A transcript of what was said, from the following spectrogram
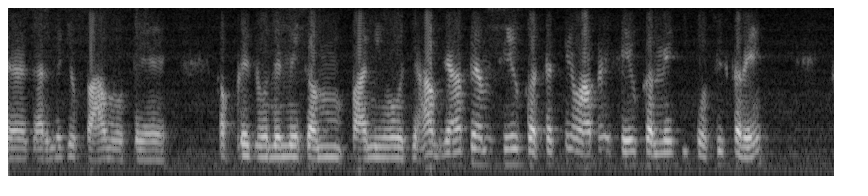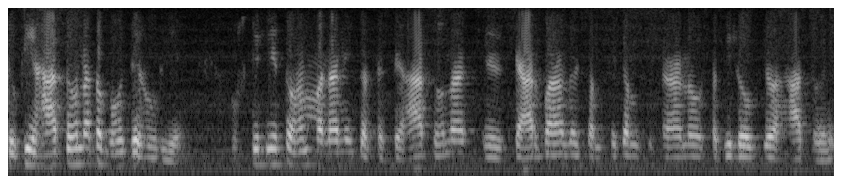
घर में जो काम होते हैं, कपड़े धोने में कम पानी हो, जहाँ जहाँ पे हम सेव कर सकते हैं, वहाँ पे सेव करने की कोशिश करें, क्योंकि हाथ धोना तो बहुत ज़रूरी है। उसके लिए तो हम मना नहीं कर सकते। हाथ धोना चार बार कम से कम किसान और सभी लोग जो हाथ धोए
